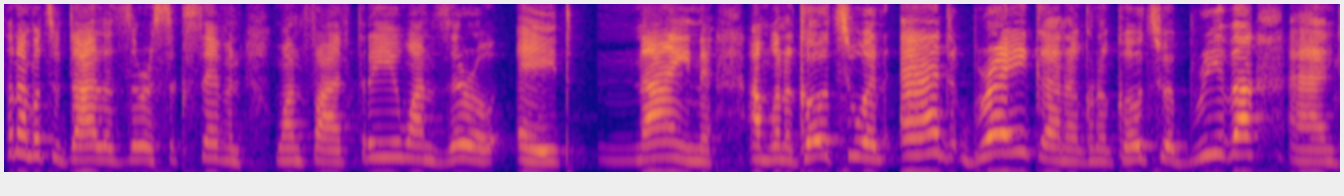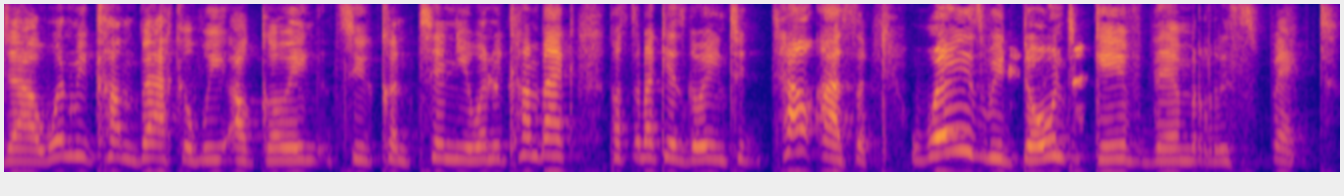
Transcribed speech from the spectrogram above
the number to dial is 067 153 1089. I'm going to go to an ad break and I'm going to go to a breather. And uh, when we come back, we are going to continue. When we come back, Pastor Bake is going to tell us ways we don't give them respect.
